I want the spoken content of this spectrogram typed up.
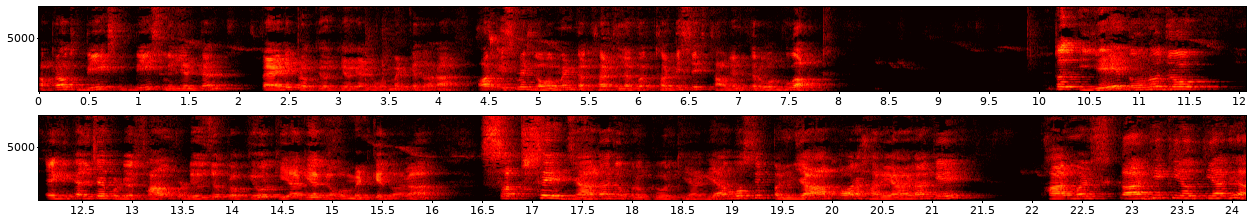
approx 20 20 million ton paddy procure किया गया गवर्नमेंट के द्वारा और इसमें गवर्नमेंट का खर्च लगभग 36,000 करोड़ हुआ। तो ये दोनों जो एग्रीकल्चर प्रोड्यूस फार्म प्रोड्यूस जो प्रोक्योर किया गया गवर्नमेंट के द्वारा, सबसे ज़्यादा जो प्रोक्योर किया गया, वो सिर्फ़ पंजाब और हरियाणा के फार्मर्स का ही किया गया।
